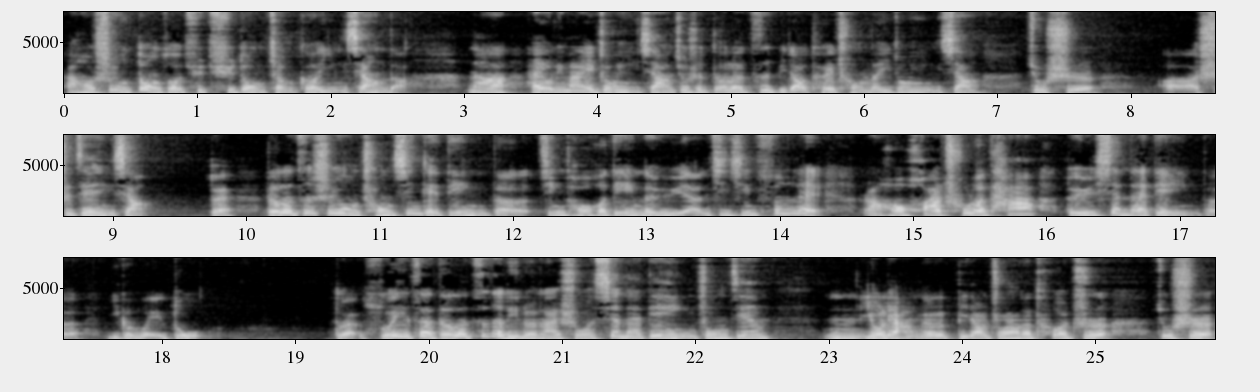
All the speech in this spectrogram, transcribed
然后是用动作去驱动整个影像的。那还有另外一种影像，就是德勒兹比较推崇的一种影像，就是。呃，时间影像，对，德勒兹是用重新给电影的镜头和电影的语言进行分类，然后画出了他对于现代电影的一个维度。对，所以在德勒兹的理论来说，现代电影中间，嗯，有两个比较重要的特质，就是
